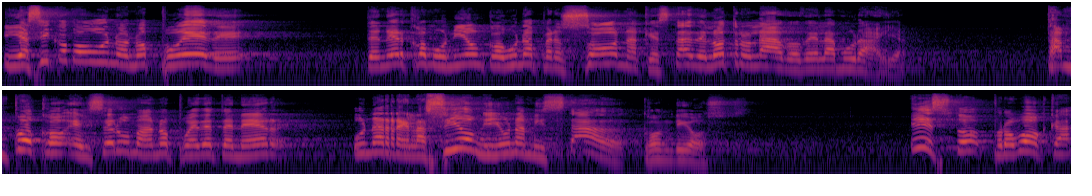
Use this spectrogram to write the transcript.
Y así como uno no puede tener comunión con una persona que está del otro lado de la muralla, tampoco el ser humano puede tener una relación y una amistad con Dios. Esto provoca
